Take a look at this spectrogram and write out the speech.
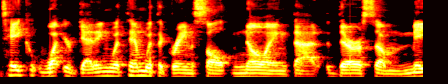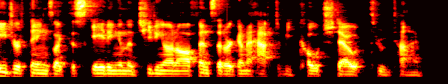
take what you're getting with him with a grain of salt knowing that there are some major things like the skating and the cheating on offense that are going to have to be coached out through time.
